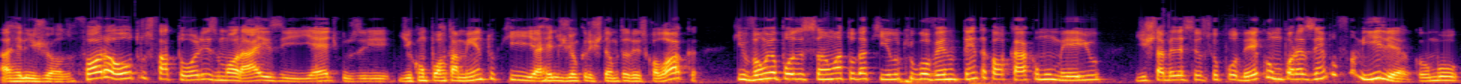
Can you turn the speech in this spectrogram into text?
religiosa. Fora outros fatores morais e éticos e de comportamento que a religião cristã muitas vezes coloca, que vão em oposição a tudo aquilo que o governo tenta colocar como meio de estabelecer o seu poder, como, por exemplo, família, como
